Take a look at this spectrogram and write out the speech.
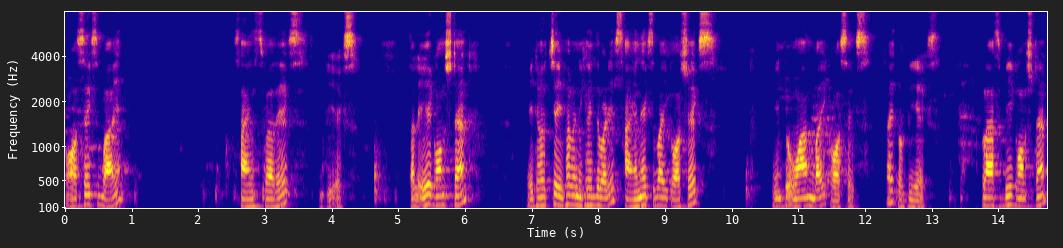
cos x by sin square x dx, তাহলে a কনস্ট্যান্ট এটা হচ্ছে এইভাবে লিখে নিতে পারি। Sine x by cos x into one by cos x তাই তো? Dx plus b constant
